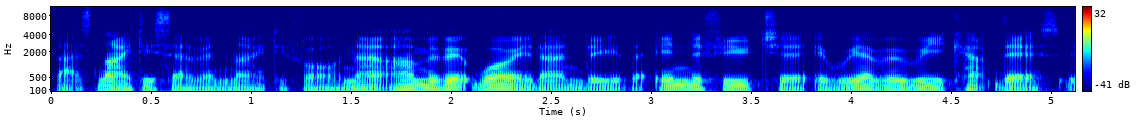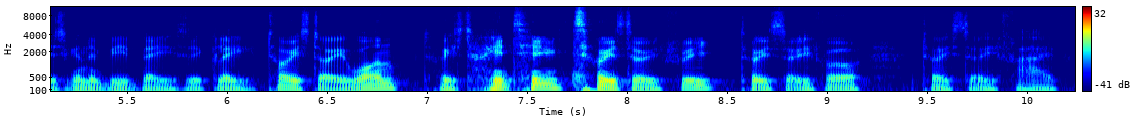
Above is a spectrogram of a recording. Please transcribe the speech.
That's 97, 94. Now, I'm a bit worried, Andy, that in the future, if we ever recap this, it's going to be basically Toy Story 1, Toy Story 2, Toy Story 3, Toy Story 4, Toy Story 5.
